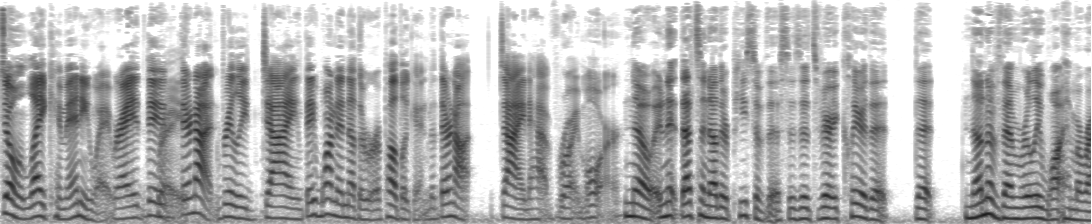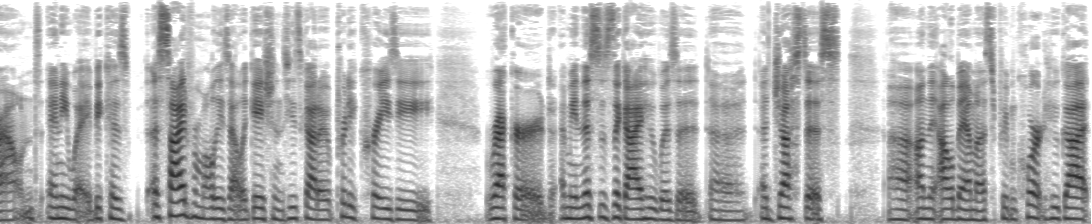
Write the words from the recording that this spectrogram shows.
don't like him anyway, right? They Right. they're not really dying. They want another Republican, but they're not dying to have Roy Moore. No, and it, that's another piece of this is it's very clear that that none of them really want him around anyway, because aside from all these allegations, he's got a pretty crazy record. I mean, this is the guy who was a, a, a justice uh, on the Alabama Supreme Court who got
